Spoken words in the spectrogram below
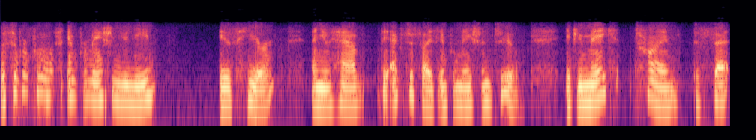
The superfoods information you need is here, and you have the exercise information too. If you make time to set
